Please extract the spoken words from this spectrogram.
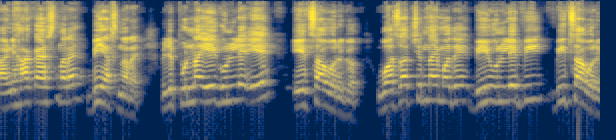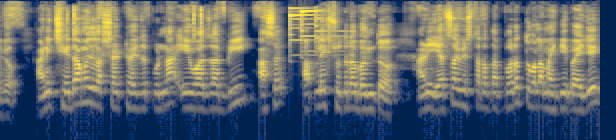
आणि हा काय असणार आहे? बी असणार आहे. म्हणजे पुन्हा ए गुणले ए एचा वर्ग. वजा चिन्हामध्ये बी गुणले बी बीचा वर्ग. आणि छेदामध्ये लक्षात ठेवायचं पुन्हा ए वजा बी असं आपलं एक सूत्र बनतं. आणि याचा विस्तार आता परत तुम्हाला माहिती पाहिजे.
